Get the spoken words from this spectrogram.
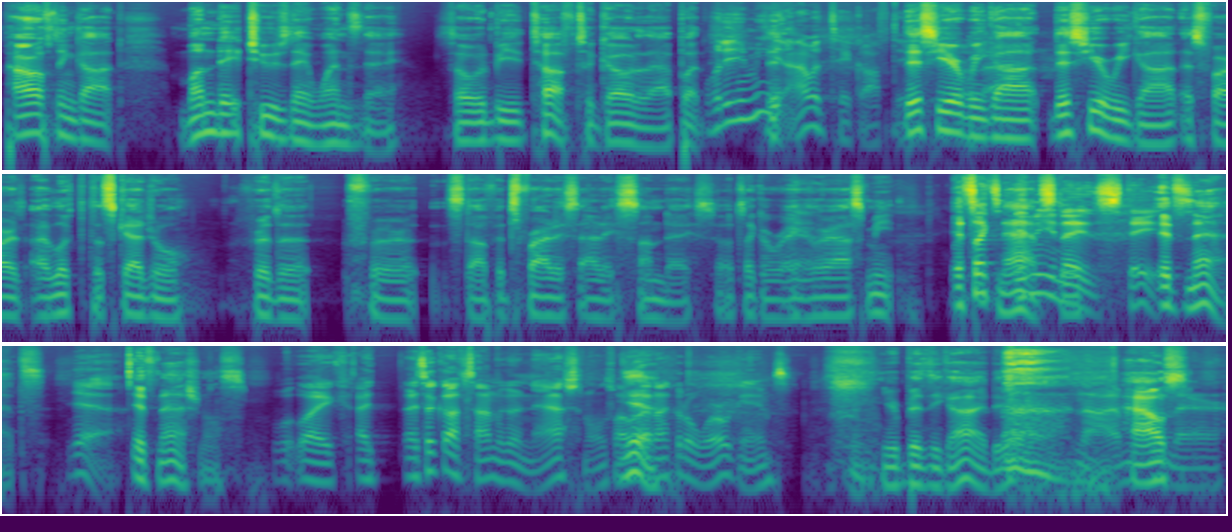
powerlifting got Monday, Tuesday, Wednesday, so it would be tough to go to that. But What do you mean? Th- I would take off days. this year we that. got this year we got as far as I looked at the schedule for the for stuff. It's Friday, Saturday, Sunday, so it's like a regular ass meet. It's like Nats in the dude. United States. It's Nats. yeah. It's nationals. Well, like I, I took off time to go to nationals. Why Yeah. would I not go to World Games? You're a busy guy, dude. Nah, I'm House. There.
